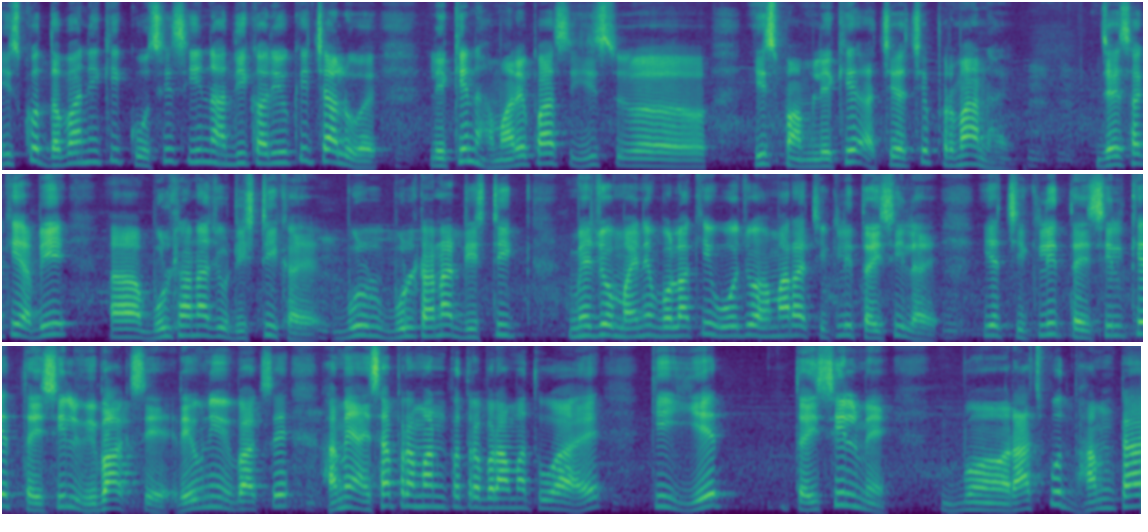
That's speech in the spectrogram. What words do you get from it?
इसको दबाने की कोशिश इन अधिकारियों की चालू है। लेकिन हमारे पास इस इस मामले के अच्छे अच्छे प्रमाण हैं। जैसा कि अभी अ, बुल्ठाना जो डिस्ट्रिक्ट है बुल बुल्ठाना डिस्ट्रिक्ट में जो मैंने बोला कि वो जो हमारा चिकली तहसील है ये चिकली तहसील के तहसील विभाग से रेवन्यू विभाग से हमें ऐसा प्रमाण पत्र बरामद हुआ है कि ये तहसील में राजपूत भामटा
